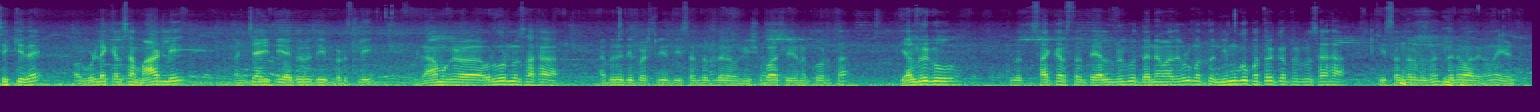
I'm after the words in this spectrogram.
ಸಿಕ್ಕಿದೆ. ಅವ್ರು ಒಳ್ಳೆ ಕೆಲಸ ಮಾಡಲಿ, ಪಂಚಾಯಿತಿ ಅಭಿವೃದ್ಧಿ ಪಡಿಸಲಿ, ಗ್ರಾಮಗಳ ಅವ್ರೂರನ್ನು ಸಹ ಅಭಿವೃದ್ಧಿ ಪಡಿಸಲಿ ಈ ಸಂದರ್ಭದಲ್ಲಿ ಅವರಿಗೆ ಶುಭಾಶಯವನ್ನು ಕೋರ್ತಾ, ಎಲ್ರಿಗೂ ಇವತ್ತು ಸಹಕರಿಸಿದಂಥ ಎಲ್ರಿಗೂ ಧನ್ಯವಾದಗಳು ಮತ್ತು ನಿಮಗೂ ಪತ್ರಕರ್ತರಿಗೂ ಸಹ ಈ ಸಂದರ್ಭದಲ್ಲಿ ಧನ್ಯವಾದಗಳನ್ನು ಹೇಳ್ತೀನಿ.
